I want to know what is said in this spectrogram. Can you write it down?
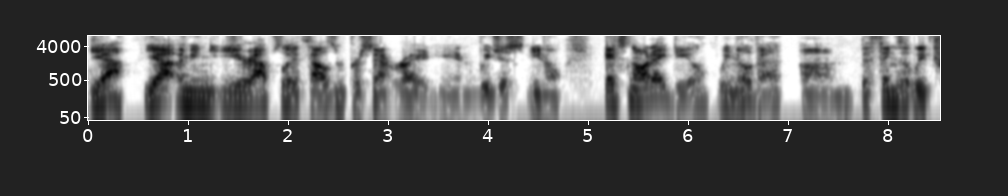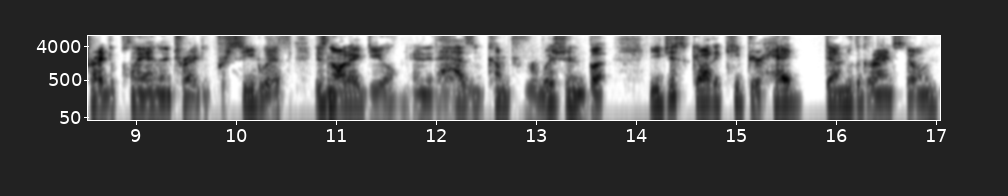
Yeah, yeah. I mean, you're absolutely a thousand percent right. And we just, you know, it's not ideal. We know that. Um, the things that we've tried to plan and tried to proceed with is not ideal and it hasn't come to fruition. But you just got to keep your head down to the grindstone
